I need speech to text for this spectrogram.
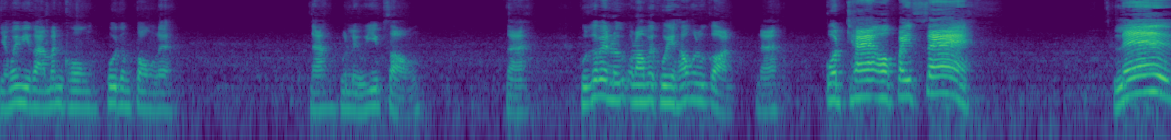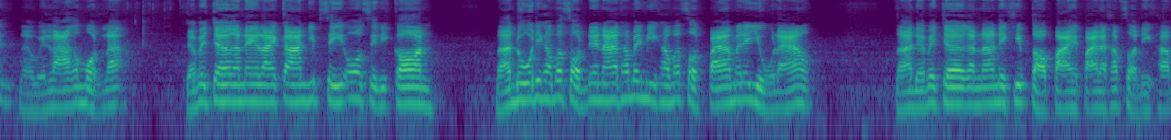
ยังไม่มีความมั่นคงพูดตรงๆเลย นะคุณหลิวยี่สิบสองนะคุณก็ไปลองไปคุยเขาดูก่อนนะกดแชร์ออกไปแซ่เล่นะเวลาก็หมดละ ดี๋ยวไปเจอกันในรายการยิปซีโอสิริกรนะดูที่คำว่าสดด้วยนะ ถ้าไม่มีคำว่าสดแปลไม่ได้อยู่แล้วนะเดี๋ยวไปเจอกันนะในคลิปต่อไปไปแล้วครับ สวัสดีครับ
